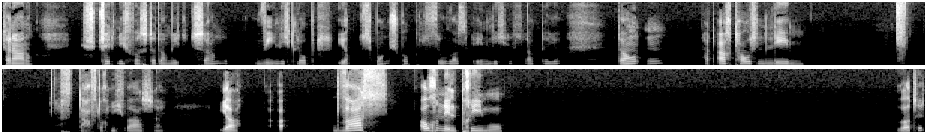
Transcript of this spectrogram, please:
Keine Ahnung. Ich check nicht, was der damit sagen will. Ich glaube, ja, SpongeBob, sowas ähnliches, sagt er ja. Da unten hat 8000 Leben. Das darf doch nicht wahr sein. Ja. Was? Auch ein El Primo. Wartet.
